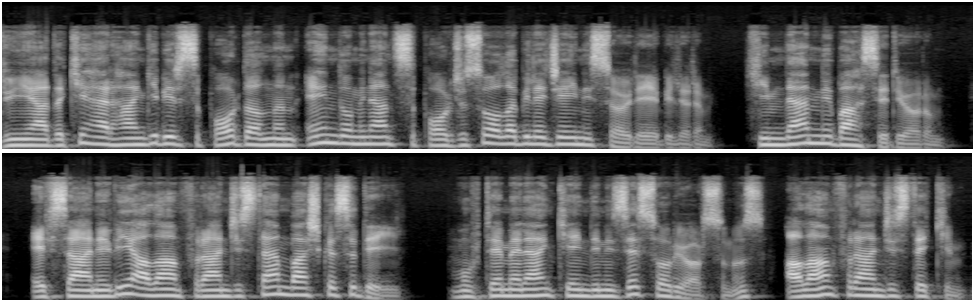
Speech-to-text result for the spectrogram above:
dünyadaki herhangi bir spor dalının en dominant sporcusu olabileceğini söyleyebilirim. Kimden mi bahsediyorum? Efsanevi Alan Francis'ten başkası değil. Muhtemelen kendinize soruyorsunuz, Alan Francis de kim?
